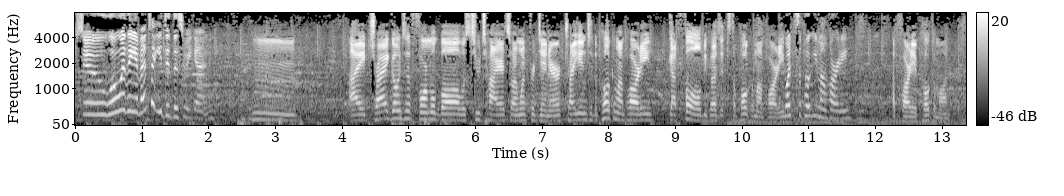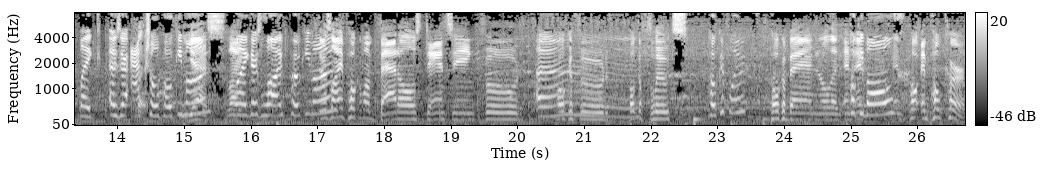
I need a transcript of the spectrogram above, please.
So, what were the events that you did this weekend? Hmm. I tried going to the formal ball, was too tired, so I went for dinner. Tried getting to the Pokemon party, got full because it's the Pokemon party. What's the Pokemon party? A party of Pokemon. Like, is there actual Pokemon? Yes, like- there's live Pokemon. There's live Pokemon battles, dancing, food, uh, Poke food, Poke flutes, Poke flutes, Poke band, and all that. And, Pokeballs? And, and, po- and Poker.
